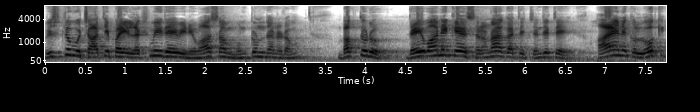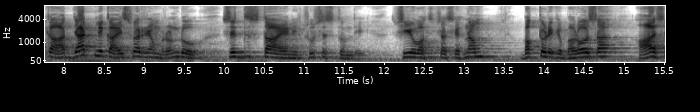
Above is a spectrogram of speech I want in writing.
విష్ణువు ఛాతిపై లక్ష్మీదేవి నివాసం ఉంటుందనడం భక్తుడు దైవానికే శరణాగతి చెందితే ఆయనకు లౌకిక ఆధ్యాత్మిక ఐశ్వర్యం రెండు సిద్ధిస్తాయని సూచిస్తుంది. శ్రీవత్స చిహ్నం భక్తుడికి భరోసా ఆశ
